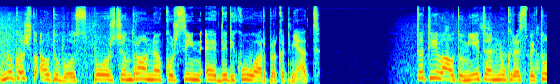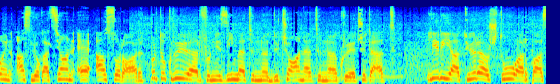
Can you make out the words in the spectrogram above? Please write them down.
Nuk është autobus, por qëndron në korsinë e dedikuar për këtë mjet. Të tilla automjete nuk respektojnë as lokacion e as orar për të kryer furnizimet në dyqanet në kryeqytet. Liria e tyre është shtuar pas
